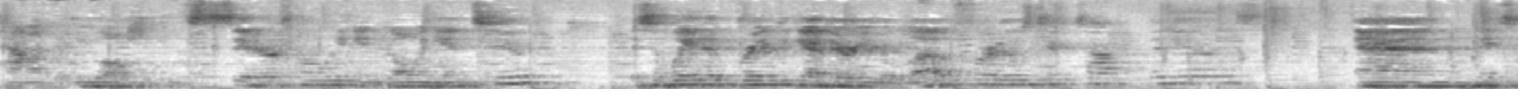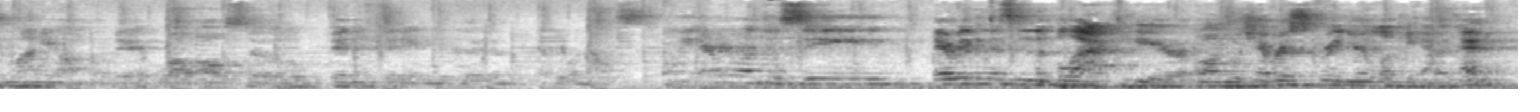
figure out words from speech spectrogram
talent that you all should consider honing and going into. It's a way to bring together your love for those TikTok videos and make some money off of it while also benefiting the good of everyone else. Everyone can see everything that's in the black here on whichever screen you're looking at, okay?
